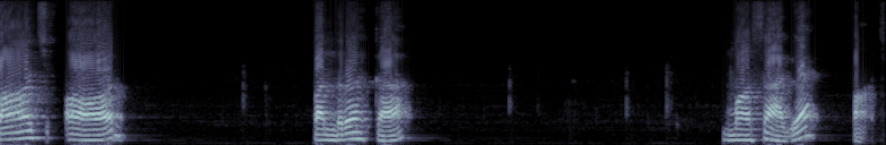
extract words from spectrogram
पाँच और पंद्रह का मौसा आ गया पाँच।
